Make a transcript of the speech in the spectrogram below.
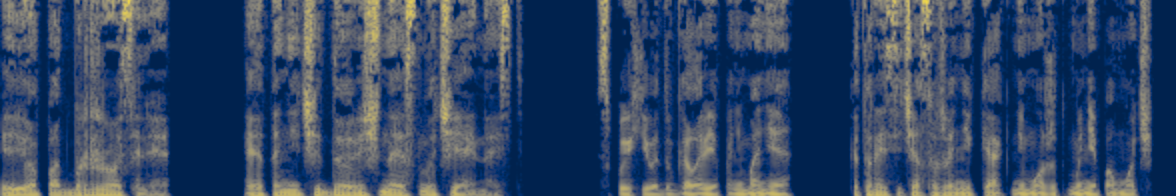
Ее подбросили. Это не чудовищная случайность. Вспыхивает в голове понимание, которая сейчас уже никак не может мне помочь.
